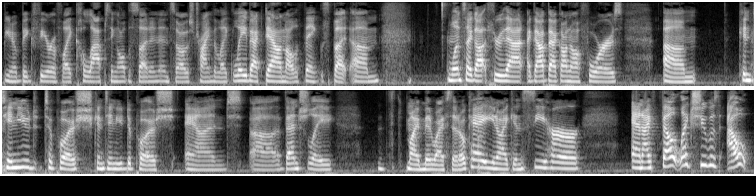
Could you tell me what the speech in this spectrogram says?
you know big fear of like collapsing all of a sudden, and so I was trying to like lay back down all the things. But um, once I got through that, I got back on all fours. Um, continued to push, continued to push, and uh, eventually my midwife said, "Okay, you know I can see her," and I felt like she was out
